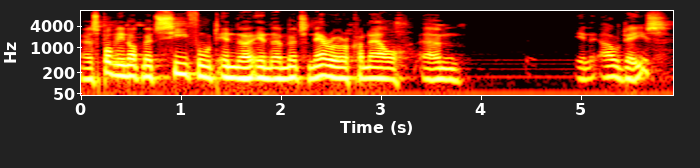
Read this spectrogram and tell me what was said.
uh, there's probably not much seafood in the in the much narrower canal um, in our days,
